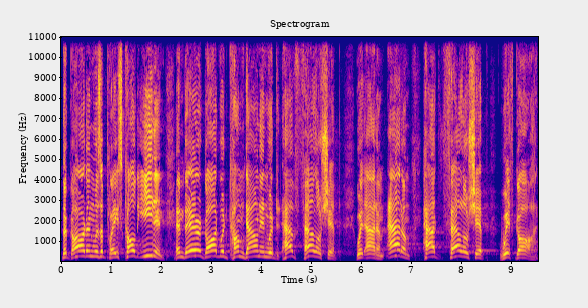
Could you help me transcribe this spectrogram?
The garden was a place called Eden, and there God would come down and would have fellowship with Adam. Adam had fellowship with God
